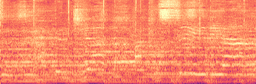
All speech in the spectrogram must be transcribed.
this has happened yet? I can see the end.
